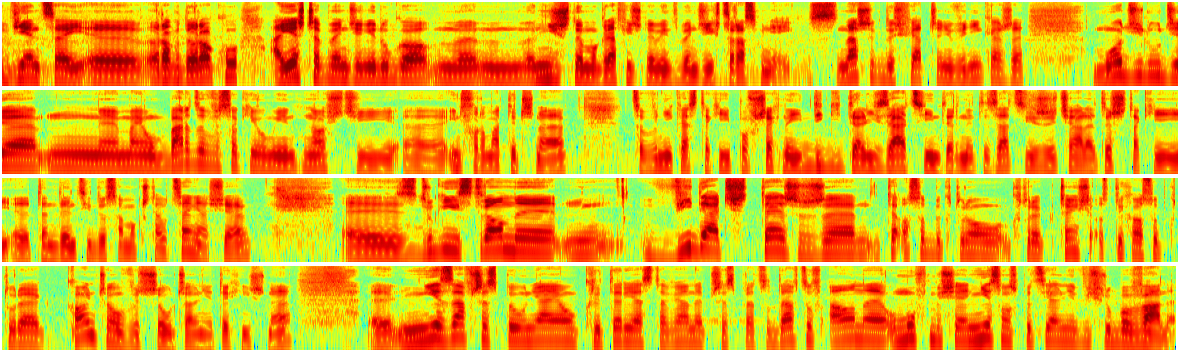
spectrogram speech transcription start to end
więcej rok do roku, a jeszcze będzie niedługo m, m, niż demograficzny, więc będzie ich coraz mniej. Z naszych doświadczeń wynika, że młodzi ludzie mm, mają bardzo wysokie umiejętności e, informatyczne, co wynika z takiej powszechnej digitalizacji, internetyzacji życia, ale też takiej e, tendencji do samokształcenia się. E, Z drugiej strony mm, widać też, że te osoby, którą, które, część z tych osób, które kończą wyższe uczelnie techniczne, nie zawsze spełniają kryteria stawiane przez pracodawców, a one, umówmy się, nie są specjalnie wyśrubowane.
